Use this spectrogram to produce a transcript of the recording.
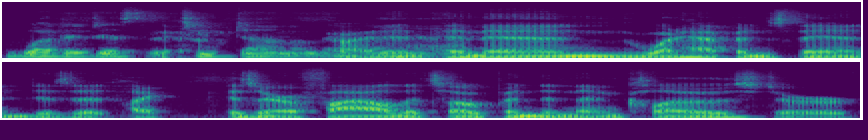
what it is that you've done on their right? And, and then what happens then? Does it like is there a file that's opened and then closed, or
